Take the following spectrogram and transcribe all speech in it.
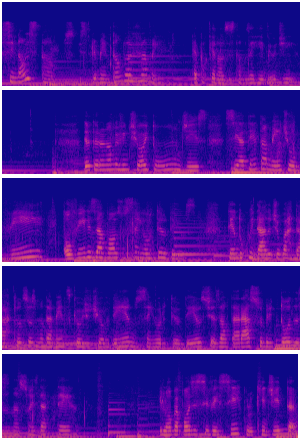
se não estamos experimentando o avivamento, é porque nós estamos em rebeldia. Deuteronômio 28, 1 diz: Se atentamente ouvir, ouvires a voz do Senhor teu Deus, tendo cuidado de guardar todos os mandamentos que hoje te ordeno, o Senhor teu Deus te exaltará sobre todas as nações da terra. E logo após esse versículo, que dita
